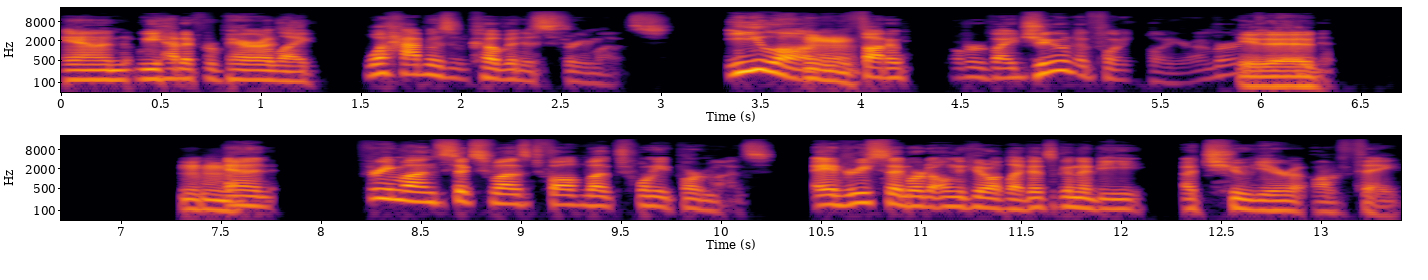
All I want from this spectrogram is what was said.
and we had to prepare like, what happens if COVID is three months? Elon hmm. thought it was over by June of 2020, remember? He did. Mm-hmm. And three months, six months, 12 months, 24 months. Andreessen we're the only people like, that's going to be a two year long thing.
